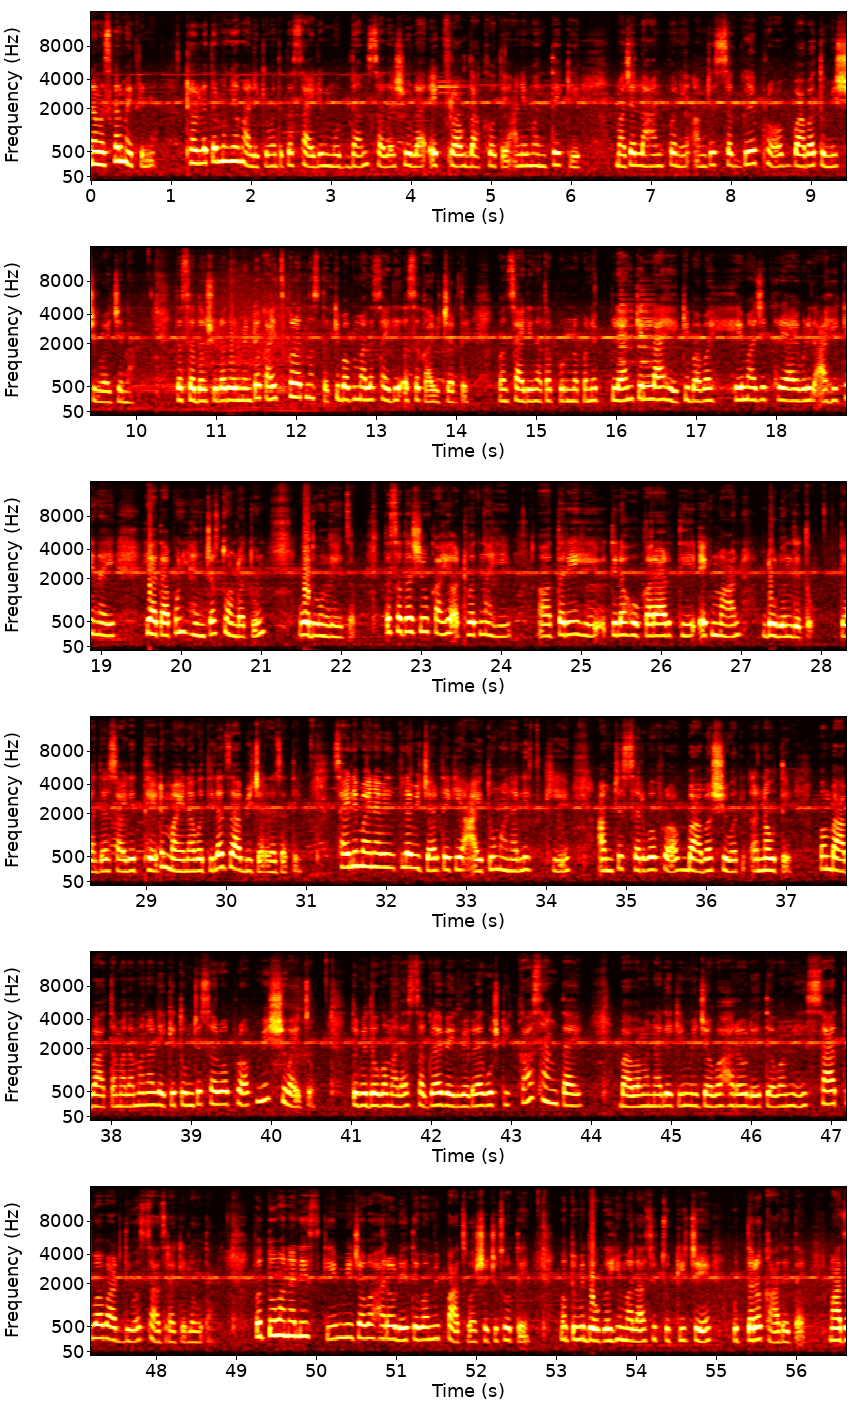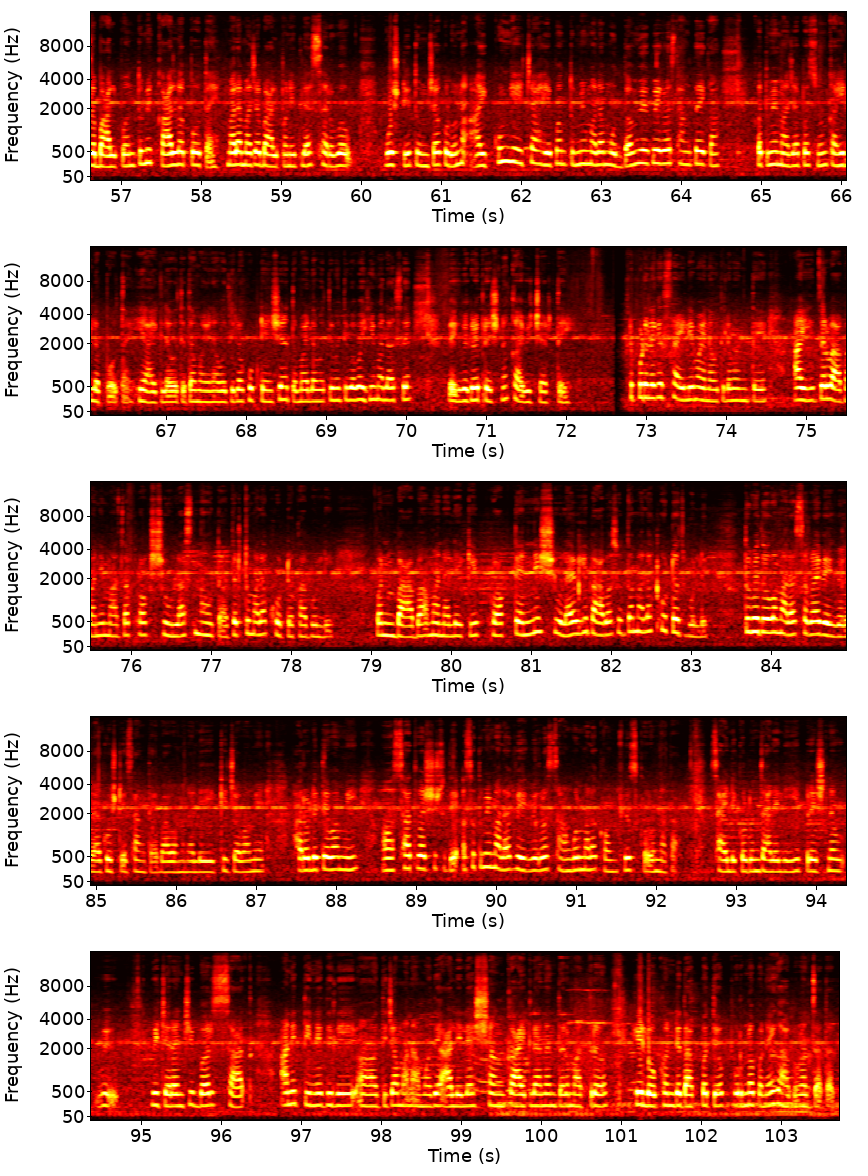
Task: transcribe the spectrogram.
नमस्कार मैत्रिणी ठरलं तर मग या मालिकेमध्ये तर सायली मुद्दाम सदाशिवला एक फ्रॉक दाखवते आणि म्हणते की माझ्या लहानपणी आमचे सगळे फ्रॉक बाबा तुम्ही शिवायचे ना. तर सदाशिवला दोन मिनटं काहीच कळत नसतं की बाबा मला सायली असं काय विचारते? पण सायलीने आता पूर्णपणे प्लॅन केलेला आहे की बाबा हे माझे खरे आईवडील आहे की नाही हे आता आपण ह्यांच्याच तोंडातून वधवून घ्यायचं. तर सदाशिव काही आठवत नाही तरीही तिला होकारार्थी एक मान डोलून देतो. त्यानंतर सायली थेट मैनावतीला जाब विचारायला जाते. सायली मैनावतीला विचारते की आई तू म्हणालीस की आमचे सर्व फ्रॉक बाबा शिवत नव्हते. पण बाबा आता मला म्हणाले की तुमचे सर्व फ्रॉक मी शिवायचो. तुम्ही दोघं मला सगळ्या वेगवेगळ्या गोष्टी का सांगताय? बाबा म्हणाले की मी जेव्हा हरवले तेव्हा मी सातवा वाढदिवस साजरा केला होता. पण तू म्हणालीस की मी जेव्हा हरवले तेव्हा मी पाच वर्षाचीच होते. मग तुम्ही दोघंही मला असे चुकीचे उत्तरं का देताय? माझं बालपण तुम्ही का लपवताय? मला माझ्या बालपणीतल्या सर्व गोष्टी तुमच्याकडून ऐकून घ्यायच्या आहे पण तुम्ही मला मुद्दाम वेगवेगळं सांगताय का? का तुम्ही माझ्यापासून काही लपवताय? हे ऐकल्यावरती त्या मैनावतीला खूप टेन्शन येतं. मैनावती म्हणते बाबा ही मला असे वेगवेगळे प्रश्न का विचारते? तर पुढे लगेच सायली मैनावतीला म्हणते आई जर बाबाने माझा फ्रॉक शिवलाच नव्हता तर तू मला खोटं का बोलली? पण बाबा म्हणाले की फ्रॉक त्यांनी शिवला आहे हे बाबासुद्धा मला खोटंच बोलले. तुम्ही दोघं मला सगळ्या वेगवेगळ्या गोष्टी सांगताय. बाबा म्हणाले की जेव्हा मी हरवले तेव्हा मी सात वर्षाची होते असं तुम्ही मला वेगवेगळं सांगून मला कन्फ्यूज करू नका. सायलीकडून झालेली ही प्रश्न वि विचारांची बरसात आणि तिने दिली तिच्या मनामध्ये आलेल्या शंका ऐकल्यानंतर मात्र हे लोखंडी दाम्पत्य पूर्णपणे घाबरूनच जातात.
